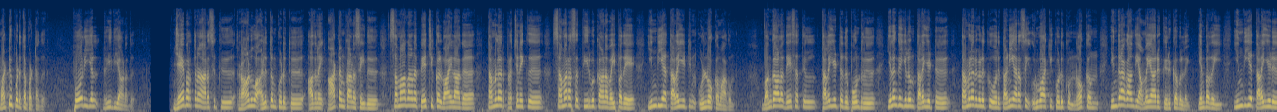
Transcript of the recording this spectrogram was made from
மட்டுப்படுத்தப்பட்டது. போரியல் ரீதியானது. ஜெயபர்த்தன அரசுக்கு இராணுவ அழுத்தம் கொடுத்து அதனை ஆட்டம் காண செய்து சமாதான பேச்சுக்கள் வாயிலாக தமிழர் பிரச்சினைக்கு சமரச தீர்வு காண வைப்பதே இந்திய தலையீட்டின் உள்நோக்கமாகும். வங்காள தேசத்தில் தலையிட்டது போன்று இலங்கையிலும் தலையிட்டு தமிழர்களுக்கு ஒரு தனி அரசை உருவாக்கி கொடுக்கும் நோக்கம் இந்திரா காந்தி அம்மையாருக்கு இருக்கவில்லை என்பதை இந்திய தலையீடு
